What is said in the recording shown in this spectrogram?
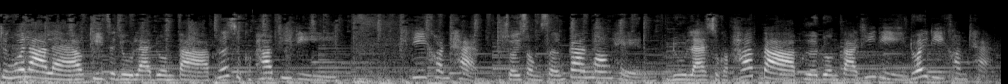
ถึงเวลาแล้วที่จะดูแลดวงตาเพื่อสุขภาพที่ดี D Contact ช่วยส่งเสริมการมองเห็น ดูแลสุขภาพตาเพื่อดวงตาที่ดีด้วย D Contact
